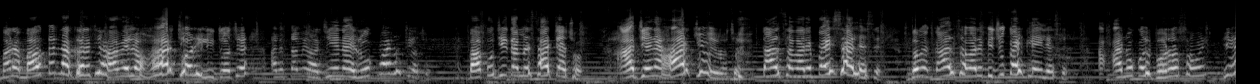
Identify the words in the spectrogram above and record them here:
મારા માવતરના ઘરેથી આવેલો હાર ચોરી લીધો છે અને તમે હજી એને રોકવાનું કહો છો? બાપુજી તમે સાચા છો. આ જેણે હાર ચોર્યો છે. કાલ સવારે પૈસા લેશે. તમે કાલ સવારે બીજું કંઈક લઈ લેશે. આનો કોઈ ભરોસો હોય? હે?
